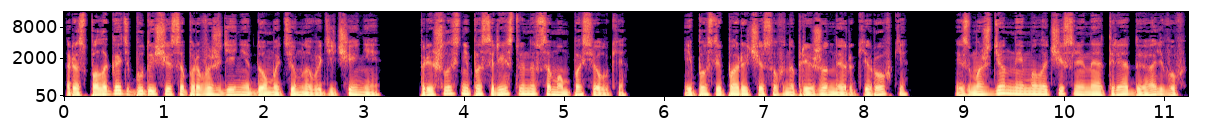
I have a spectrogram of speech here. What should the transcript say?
Располагать будущее сопровождение дома темного течения пришлось непосредственно в самом поселке, и после пары часов напряженной рокировки изможденные малочисленные отряды альвов,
